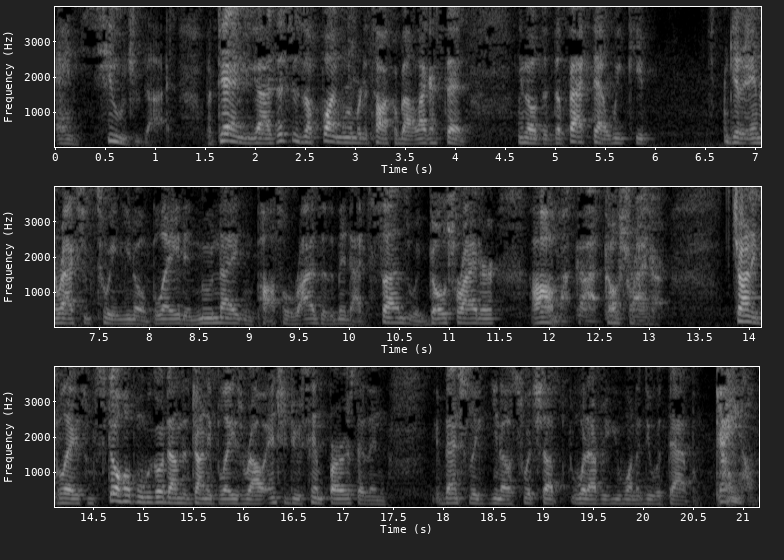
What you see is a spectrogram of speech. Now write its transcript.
and huge, you guys. But damn, you guys, this is a fun rumor to talk about. Like I said, you know, the, the fact that we keep get an interaction between, you know, Blade and Moon Knight and possible Rise of the Midnight Suns with Ghost Rider. Oh my God, Ghost Rider. Johnny Blaze. I'm still hoping we go down the Johnny Blaze route, introduce him first, and then eventually, you know, switch up whatever you want to do with that. But damn,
